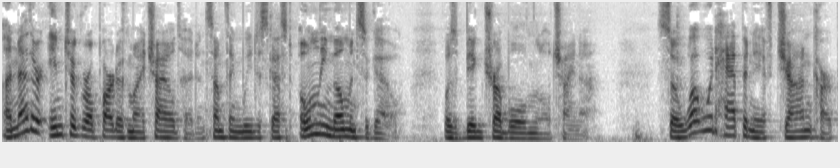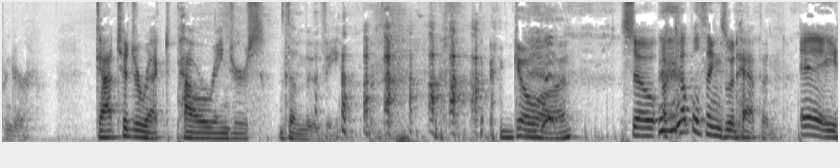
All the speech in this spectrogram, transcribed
Another integral part of my childhood, and something we discussed only moments ago, was Big Trouble in Little China. So, what would happen if John Carpenter got to direct Power Rangers the movie? Go on. So, a couple things would happen. A,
